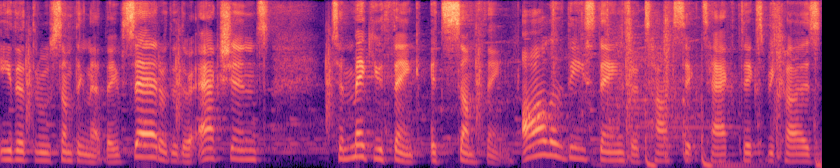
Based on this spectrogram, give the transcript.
either through something that they've said or through their actions to make you think it's something. All of these things are toxic tactics because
